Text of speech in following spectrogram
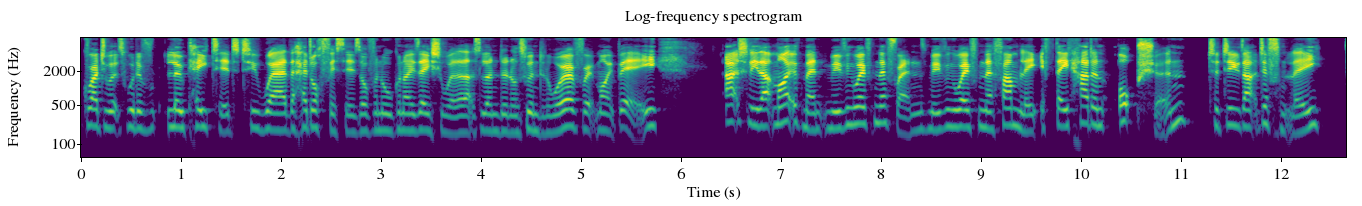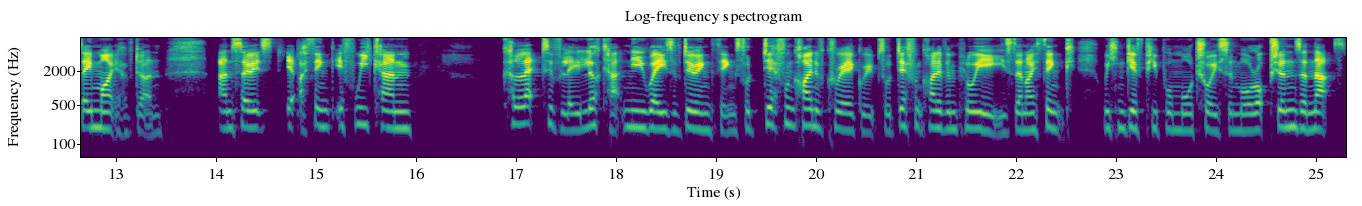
graduates would have located to where the head office is of an organisation, whether that's London or Swindon or wherever it might be, actually that might have meant moving away from their friends, moving away from their family. If they'd had an option to do that differently, they might have done. And so it's I think if we can collectively look at new ways of doing things for different kind of career groups or different kind of employees, then I think we can give people more choice and more options. And that's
